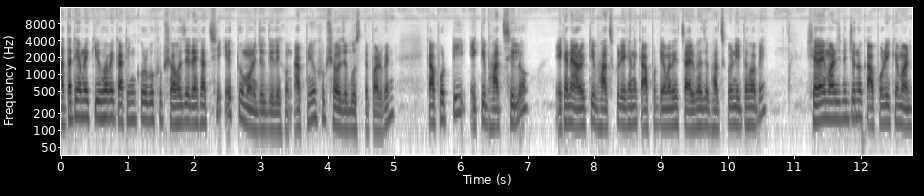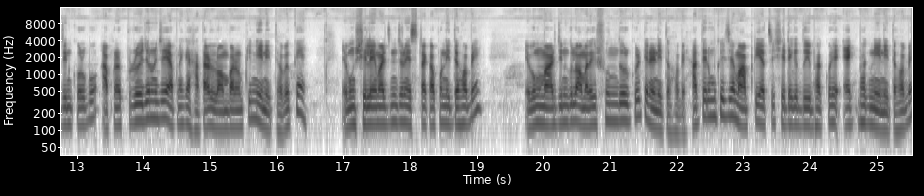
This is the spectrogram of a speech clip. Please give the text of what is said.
হাতাটি আমরা কীভাবে কাটিং করব খুব সহজে দেখাচ্ছি। একটু মনোযোগ দিয়ে দেখুন, আপনিও খুব সহজে বুঝতে পারবেন। কাপড়টি একটি ভাঁজ ছিল। এখানে আরও একটি ভাঁজ করে এখানে কাপড়টি আমাদের চার ভাজে ভাঁজ করে নিতে হবে। সেলাই মার্জিনের জন্য কাপড়কে মার্জিন করব। আপনার প্রয়োজন অনুযায়ী আপনাকে হাতার লম্বা লম্বটি নিয়ে নিতে হবে ওকে এবং সেলাই মার্জিনের জন্য এক্সট্রা কাপড় নিতে হবে। এবং মার্জিনগুলো আমাদেরকে সুন্দর করে টেনে নিতে হবে। হাতের মুখে যে মাপটি আছে সেটাকে দুই ভাগ করে এক ভাগ নিয়ে নিতে হবে।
